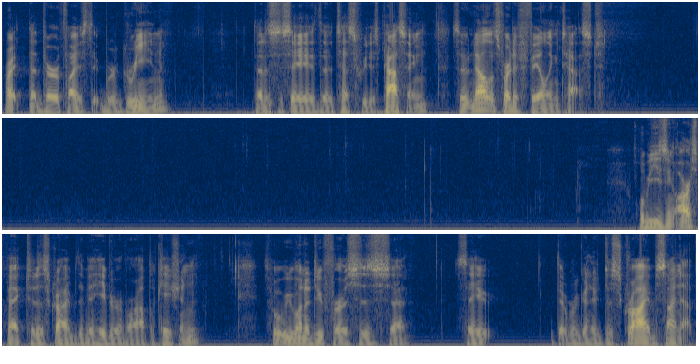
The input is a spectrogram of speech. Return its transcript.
All right, that verifies that we're green. That is to say, the test suite is passing. So now let's write a failing test. We'll be using RSpec to describe the behavior of our application. So what we want to do first is uh, say that we're going to describe signup.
